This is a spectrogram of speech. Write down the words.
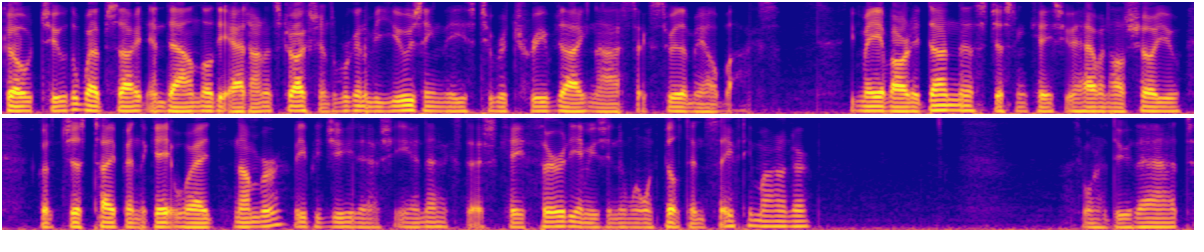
go to the website and download the add-on instructions. We're going to be using these to retrieve diagnostics through the mailbox. You may have already done this, just in case you haven't, I'll show you. Go to just type in the gateway number, VBG-ENX-K30. I'm using the one with built-in safety monitor. So you want to do that.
